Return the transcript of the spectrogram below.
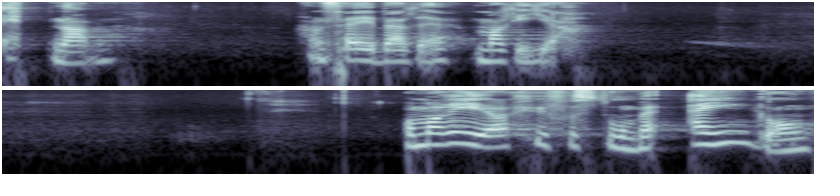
ett navn. Han sier bare Maria. Og Maria hun forsto med en gang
